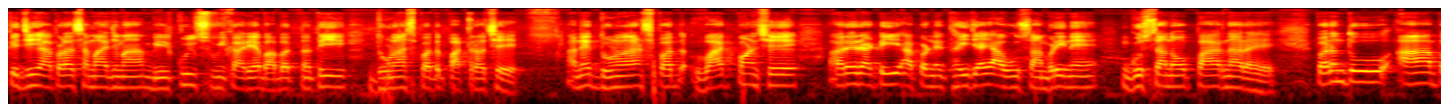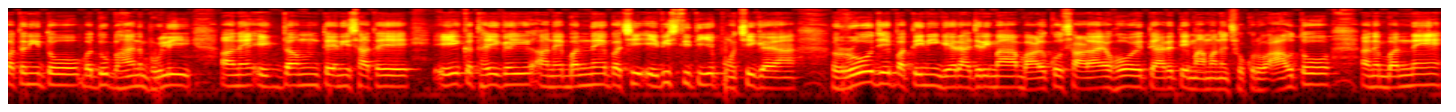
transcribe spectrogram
કે જે આપણા સમાજમાં બિલકુલ સ્વીકાર્ય બાબત નથી, ધૂણાસ્પદ પાત્ર છે. અને ધૂણાસ્પદ વાત પણ છે. અરેરાટી આપણને થઈ જાય આવું સાંભળીને ગુસ્સાનો પાર ના રહે. પરંતુ આ પત્ની તો બધું ભાન ભૂલી અને એકદમ તેની સાથે એક થઈ ગઈ અને બંને પછી એવી સ્થિતિએ પહોંચી ગયા. રોજ એ પતિની ગેરહાજરીમાં બાળકો શાળાએ હોય ત્યારે તે મામાનો છોકરો આવતો અને બંને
